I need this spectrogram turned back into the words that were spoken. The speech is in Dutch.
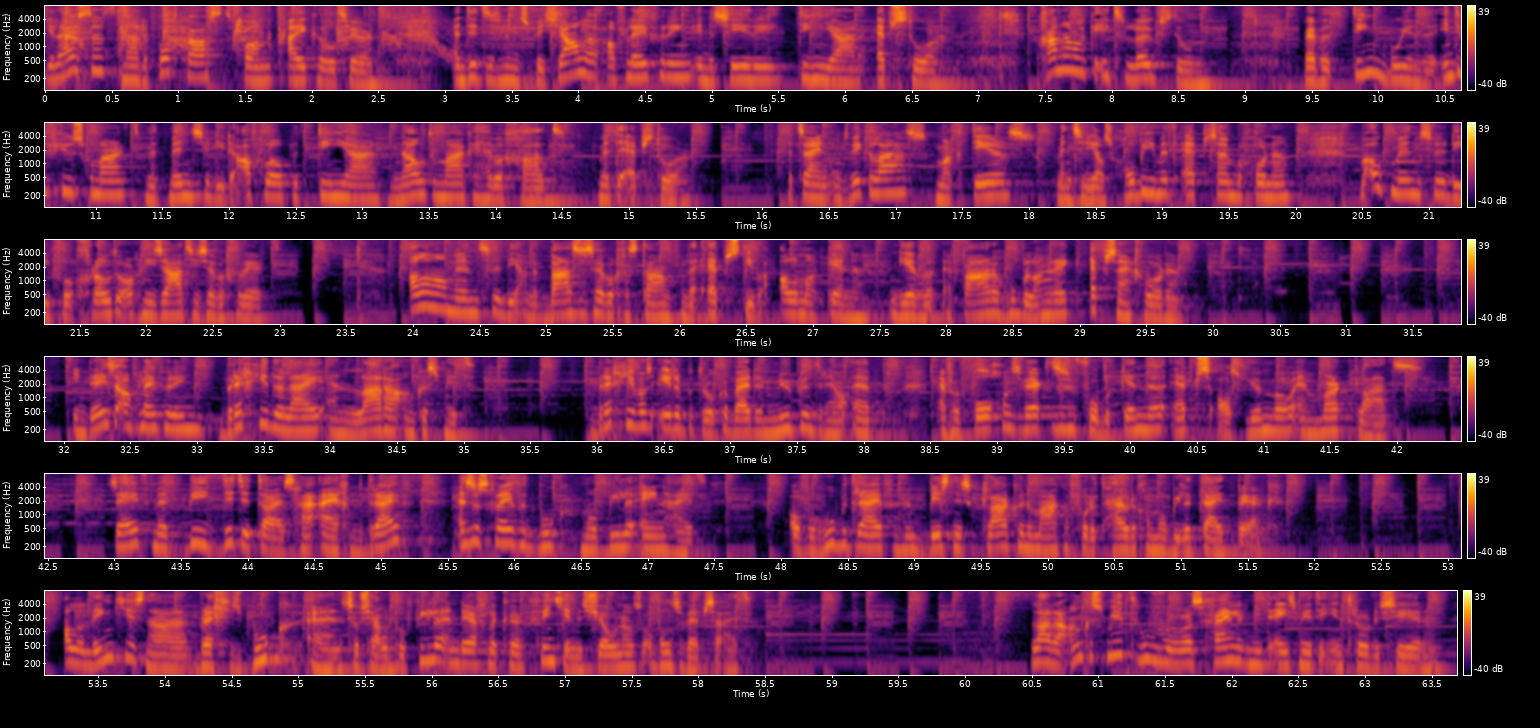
Je luistert naar de podcast van iCulture. En dit is een speciale aflevering in de serie 10 jaar App Store. We gaan namelijk iets leuks doen. We hebben 10 boeiende interviews gemaakt met mensen die de afgelopen 10 jaar nauw te maken hebben gehad met de App Store. Het zijn ontwikkelaars, marketeers, mensen die als hobby met apps zijn begonnen, maar ook mensen die voor grote organisaties hebben gewerkt. Allemaal mensen die aan de basis hebben gestaan van de apps die we allemaal kennen. En die hebben ervaren hoe belangrijk apps zijn geworden. In deze aflevering Brechtje de Leij en Lara Ankersmit. Brechtje was eerder betrokken bij de Nu.nl app en vervolgens werkte ze voor bekende apps als Jumbo en Marktplaats. Ze heeft met Be Digitized haar eigen bedrijf en ze schreef het boek Mobiele Eenheid over hoe bedrijven hun business klaar kunnen maken voor het huidige mobiele tijdperk. Alle linkjes naar Brechtjes boek en sociale profielen en dergelijke vind je in de show notes op onze website. Lara Ankersmit hoeven we waarschijnlijk niet eens meer te introduceren.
